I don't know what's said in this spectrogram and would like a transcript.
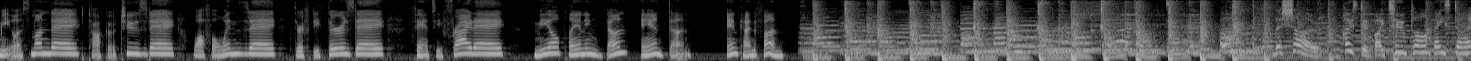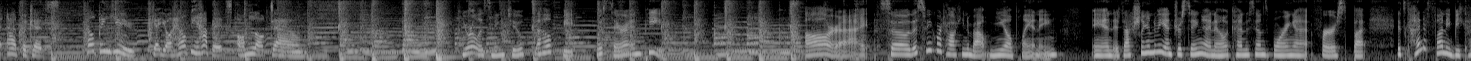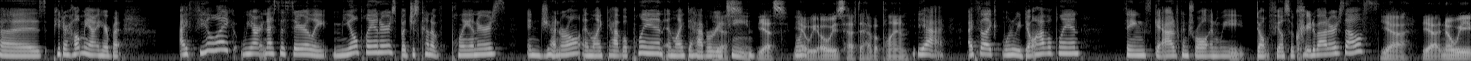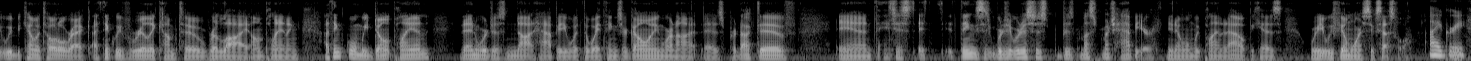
Meatless Monday, Taco Tuesday, Waffle Wednesday, Thrifty Thursday, Fancy Friday, meal planning done and done, and kind of fun. The show, hosted by two plant based diet advocates, helping you get your healthy habits on lockdown. You're listening to The Health Beat with Sarah and Pete. All right. So this week we're talking about meal planning, and it's actually going to be interesting. I know it kind of sounds boring at first, but it's kind of funny because Peter, help me out here, but I feel like we aren't necessarily meal planners, but just kind of planners in general and like to have a plan and like to have a routine. Yes. yes. Yeah, we always have to have a plan. Yeah. I feel like when we don't have a plan, things get out of control and we don't feel so great about ourselves. Yeah. Yeah. No, we we become a total wreck. I think we've really come to rely on planning. I think when we don't plan, then we're just not happy with the way things are going. We're not as productive and it's just it, it, things we're, we're just, just just much much happier you know when we plan it out because we we feel more successful i agree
